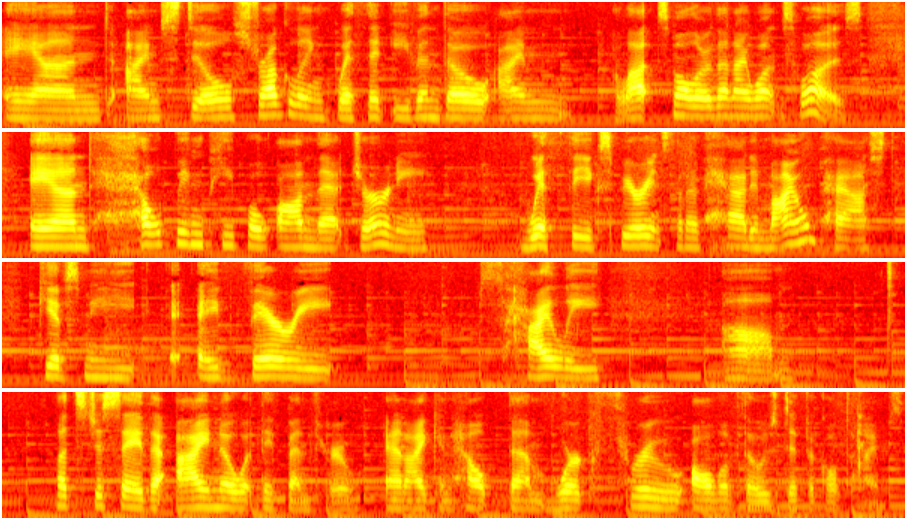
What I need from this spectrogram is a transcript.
and I'm still struggling with it even though I'm a lot smaller than I once was and helping people on that journey with the experience that I've had in my own past gives me a very highly, um, let's just say that I know what they've been through and I can help them work through all of those difficult times.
